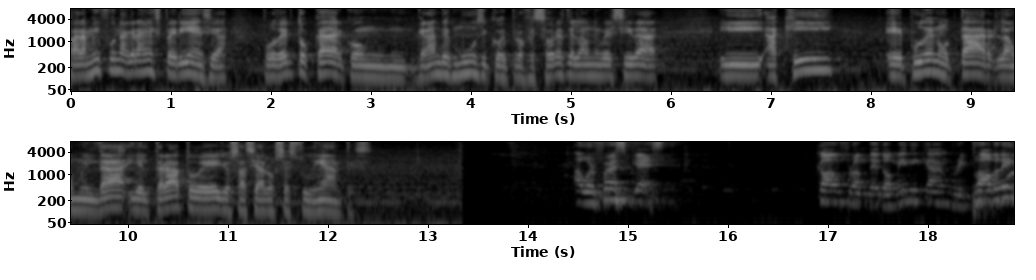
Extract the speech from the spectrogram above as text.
para mí fue una gran experiencia poder tocar con grandes músicos y profesores de la universidad y aquí eh, pude notar la humildad y el trato de ellos hacia los estudiantes. Our first guest come from the Dominican Republic.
